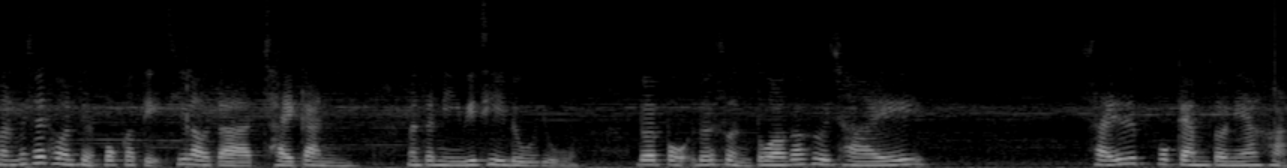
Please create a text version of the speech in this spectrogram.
มันไม่ใช่โทนเสียงปกติที่เราจะใช้กัน มันจะมีวิธีดูอยู่ โดยโปโดยส่วนตัวก็คือใช้ ใช้โปรแกรมตัวนี้ค่ะ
